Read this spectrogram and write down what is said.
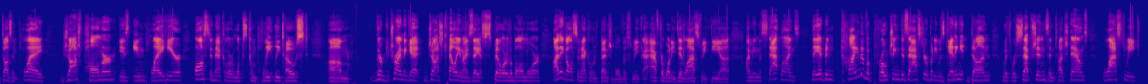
doesn't play, Josh Palmer is in play here. Austin Ekeler looks completely toast. Um, they're trying to get Josh Kelley and Isaiah Spiller the ball more. I think Austin Ekeler's benchable this week after what he did last week. The uh, I mean the stat lines they had been kind of approaching disaster, but he was getting it done with receptions and touchdowns. Last week,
